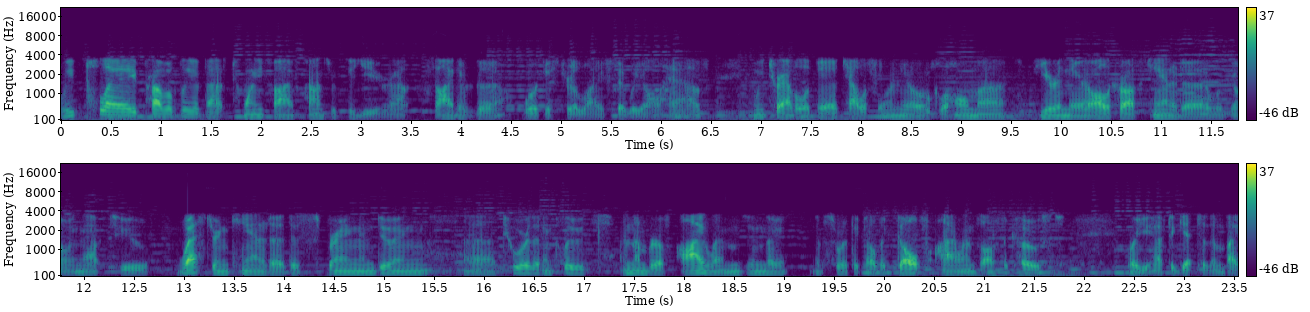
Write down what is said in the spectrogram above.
We play probably about 25 concerts a year outside of the orchestra life that we all have. We travel a bit, California, Oklahoma, here and there, all across Canada. We're going out to Western Canada this spring and doing a tour that includes a number of islands in the sort of they call the Gulf Islands off the coast where you have to get to them by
